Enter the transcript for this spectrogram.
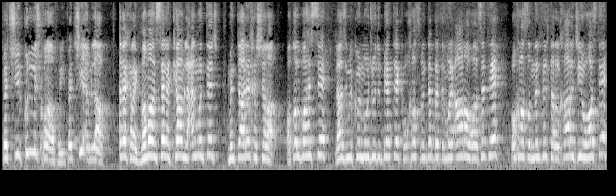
فتشي كلش خرافي فتشي عملاق اذكرك ضمان سنة كاملة على المنتج من تاريخ الشراء. وطلبه هسه. لازم يكون موجود ببيتك. واخلص من دبة المي RO وهوستها. واخلص من الفلتر الخارجي وهوسته.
